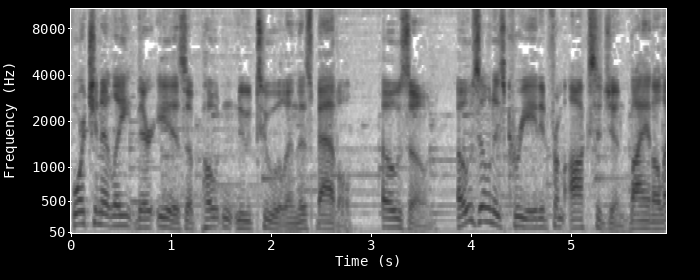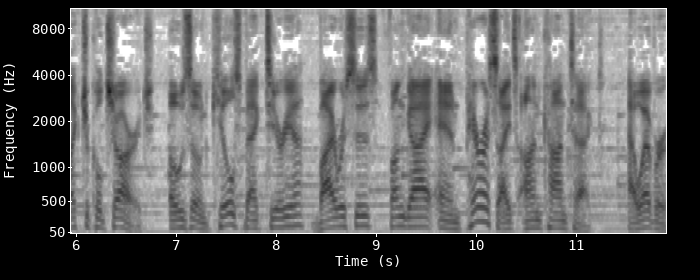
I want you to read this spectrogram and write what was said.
Fortunately, there is a potent new tool in this battle. Ozone. Ozone is created from oxygen by an electrical charge. Ozone kills bacteria, viruses, fungi, and parasites on contact. However,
